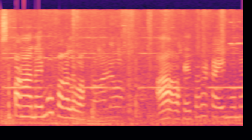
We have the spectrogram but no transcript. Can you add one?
sa panganay mo, pangalawa? Pangalawa. Ah, okay. Tara, kain muna.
